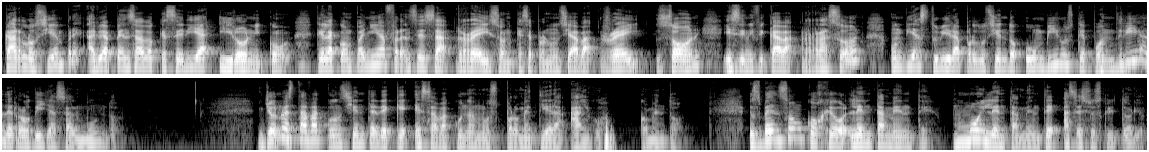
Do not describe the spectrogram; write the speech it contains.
Carlos siempre había pensado que sería irónico que la compañía francesa Rayson, que se pronunciaba Rayson y significaba razón, un día estuviera produciendo un virus que pondría de rodillas al mundo. Yo no estaba consciente de que esa vacuna nos prometiera algo, comentó. Svensson cogeó lentamente, muy lentamente, hacia su escritorio,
